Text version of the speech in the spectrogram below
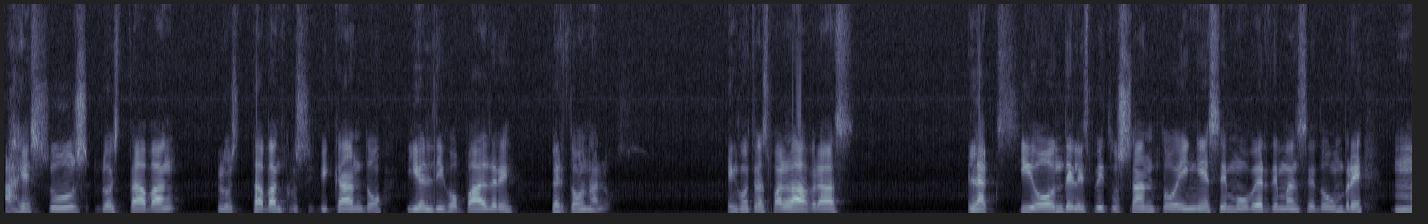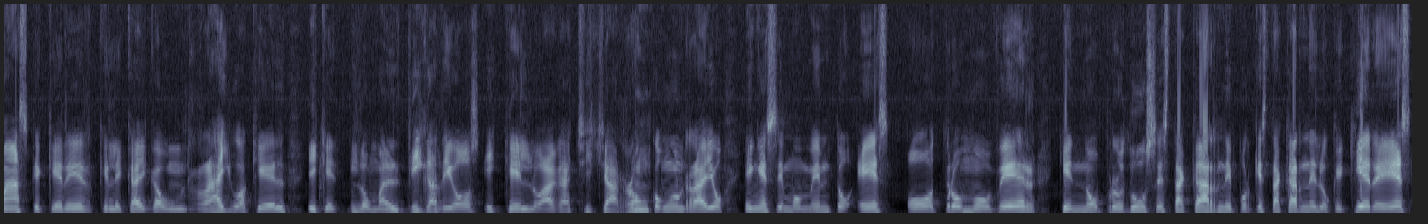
A Jesús lo estaban, lo estaban crucificando y él dijo, Padre, perdónalos. En otras palabras, la acción del Espíritu Santo en ese mover de mansedumbre más que querer que le caiga un rayo a aquel y que lo maldiga Dios y que lo haga chicharrón con un rayo, en ese momento es otro mover que no produce esta carne, porque esta carne lo que quiere es,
